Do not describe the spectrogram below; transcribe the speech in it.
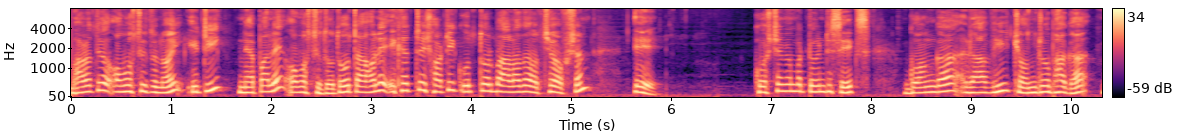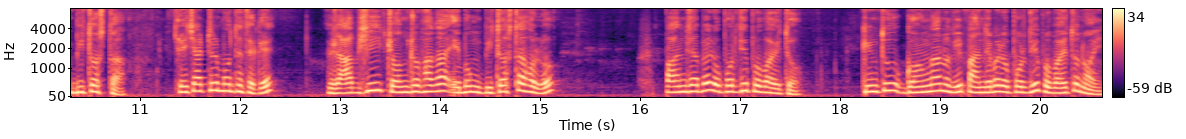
ভারতে অবস্থিত নয়, এটি নেপালে অবস্থিত। তো তাহলে এক্ষেত্রে সঠিক উত্তর বা আলাদা হচ্ছে option A question number twenty six Ganga Ravi Chandrabhaga Vitasta. এই চারটির মধ্যে থেকে রাভি, চন্দ্রভাগা এবং বিতস্তা হলো পাঞ্জাবের ওপর দিয়ে প্রবাহিত। কিন্তু গঙ্গা নদী পাঞ্জাবের ওপর দিয়ে প্রবাহিত নয়।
